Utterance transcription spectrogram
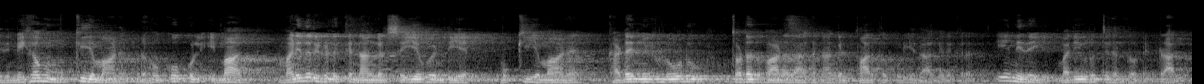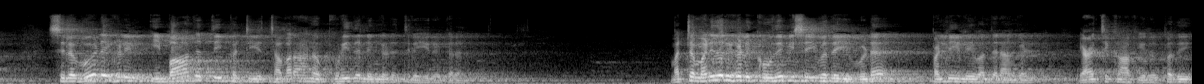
இது மிகவும் முக்கியமான ஒரு ஹொக்கோக்குல் இமாத் மனிதர்களுக்கு நாங்கள் செய்ய வேண்டிய முக்கியமான கடமைகளோடு தொடர்பானதாக நாங்கள் பார்க்கக்கூடியதாக இருக்கிறது. ஏன் இதை வலியுறுத்துகின்றோம் என்றால் சில வேளைகளில் இபாதத்தை பற்றிய தவறான புரிதல் எங்களிடத்தில் இருக்கிறது. மற்ற மனிதர்களுக்கு உதவி செய்வதை விட பள்ளியிலே வந்து நாங்கள் இழச்சிக்காக இருப்பது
